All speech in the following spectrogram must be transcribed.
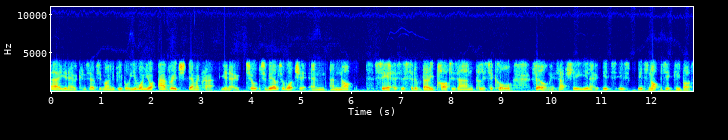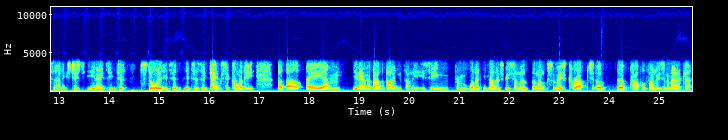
uh, you know conservative-minded people. You want your average Democrat, you know, to to be able to watch it and and not see it as this sort of very partisan political film. It's actually, you know, it's it's it's not particularly partisan. It's just, you know, it's it's a story. It's a it's just a gangster comedy about a um, you know about the Biden family, who seem, from what I can gather, to be some of amongst the most corrupt of the powerful families in America.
